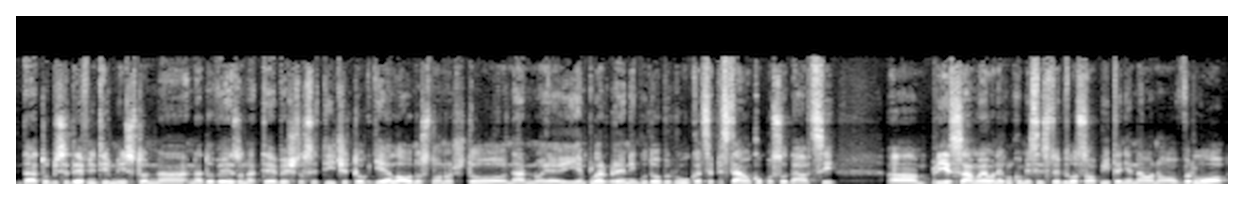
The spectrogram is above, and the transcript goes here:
Da, tu bi se definitivno isto na, nadovezao na tebe što se tiče tog dijela, odnosno ono što naravno je i employer branding u dobru ruku kad se predstavljamo kao poslodavci. Um, prije samo evo nekoliko mjeseci to je bilo samo pitanje na ono vrlo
